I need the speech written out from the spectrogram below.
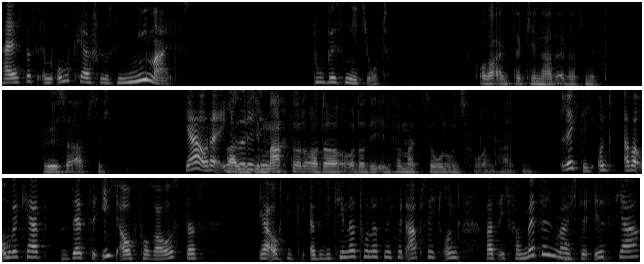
heißt das im Umkehrschluss niemals, du bist ein Idiot. Oder eins der Kinder hat etwas mit böser Absicht. Ja, oder ich quasi würde gemacht oder, oder, oder die Information uns vorenthalten. Richtig. Und aber umgekehrt setze ich auch voraus, dass ja auch die, also die Kinder tun das nicht mit Absicht. Und was ich vermitteln möchte, ist ja,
